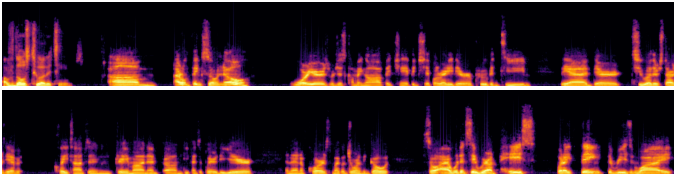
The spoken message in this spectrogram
of those two other teams? Um, I don't think so. No, Warriors were just coming off a championship already. They were a proven team. They had their two other stars. They have Klay Thompson, Draymond, and um, Defensive Player of the Year, and then of course Michael Jordan, the goat. So I wouldn't say we're on pace, but I think the reason why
